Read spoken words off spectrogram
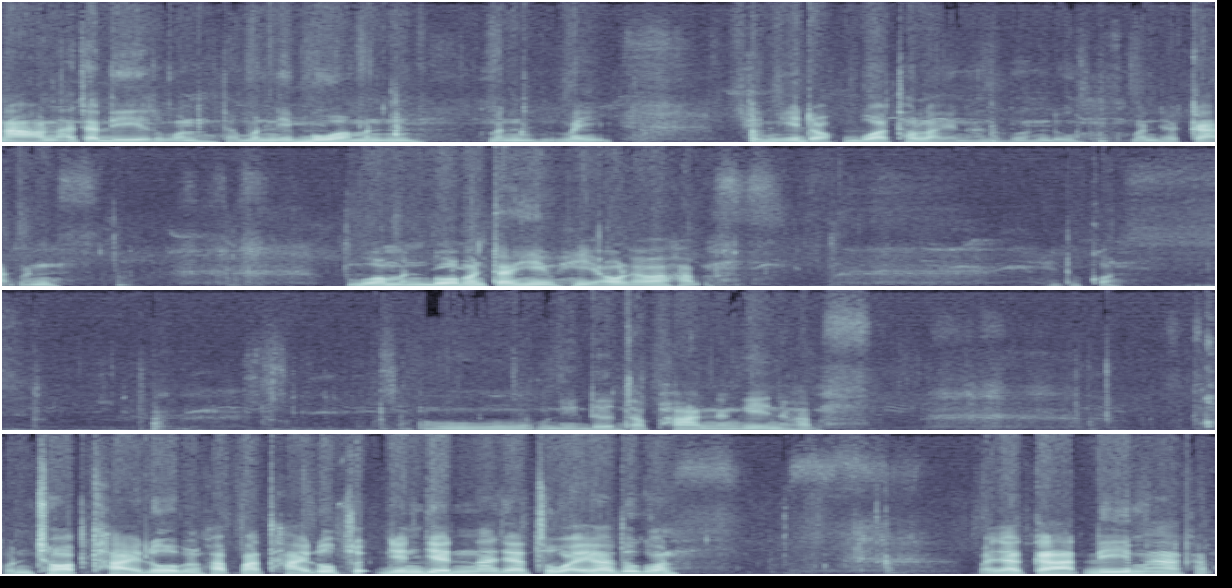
หนาวๆน่าจะดีทุกคนแต่วันนี้บัวมันมันไม่ไม่มีดอกบัวเท่าไหร่นะทุกคนดูบรรยากาศมัน บัวเหมือนบัวมันจะเหี่ยวแล้วครับนี่ทุกคนโอ้นี่เดินสะพานอย่างนี้นะครับ คนชอบถ่ายรูปนะครับ มาถ่ายรูปเย็นๆน่าจะสวยครับทุกคน บรรยากาศดีมากครับ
